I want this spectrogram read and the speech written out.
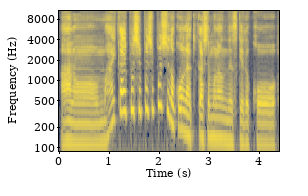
あのー毎回プシュプシュプッシュのコーナー聞かせてもらうんですけど、こう、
